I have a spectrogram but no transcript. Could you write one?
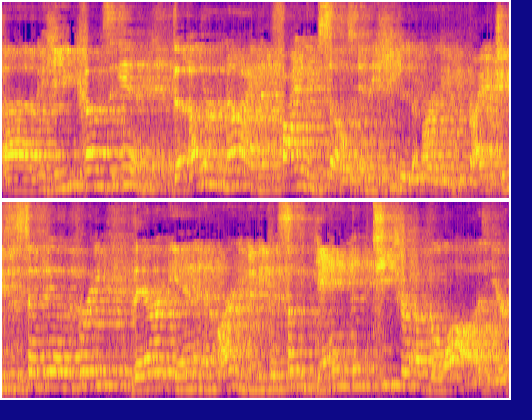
Uh, he comes in, the other nine find themselves in a heated argument, right? Jesus took the other three, they're in an argument because some gang teacher of the laws here,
